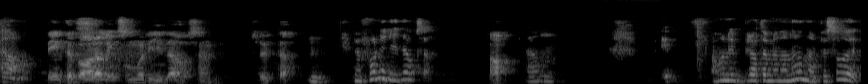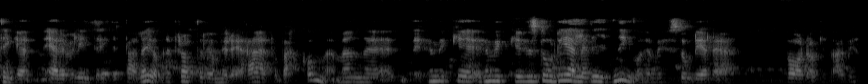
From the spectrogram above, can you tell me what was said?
Ja. det är inte bara liksom att rida och sen sluta. Mm. Men får ni rida också? Ja. ja. Har ni pratat med någon annan? För så tänker jag, är det väl inte riktigt på alla jobb. Nu pratar vi om hur det är här på Backome. Men eh, hur, mycket, hur, mycket, hur stor del är ridning och hur mycket stor del är vardagligt arbete?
